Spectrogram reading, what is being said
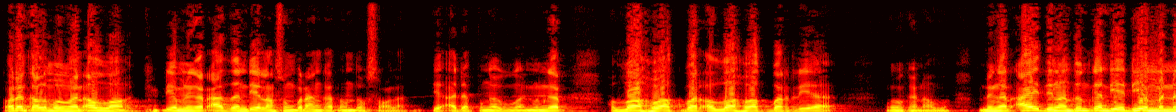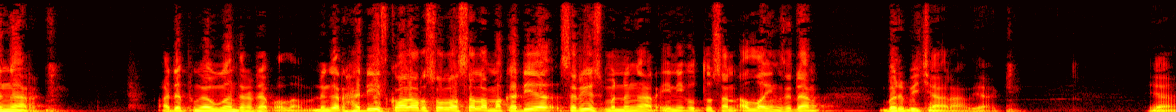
Orang kalau mengagungkan Allah, dia mendengar azan dia langsung berangkat untuk sholat. Dia ada pengagungan. Mendengar Allahu Akbar, Allahu Akbar dia mengagungkan Allah. Mendengar ayat dilantunkan dia dia mendengar. Ada pengagungan terhadap Allah. Mendengar hadis kalau Rasulullah SAW maka dia serius mendengar. Ini utusan Allah yang sedang berbicara. Ya. ya.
